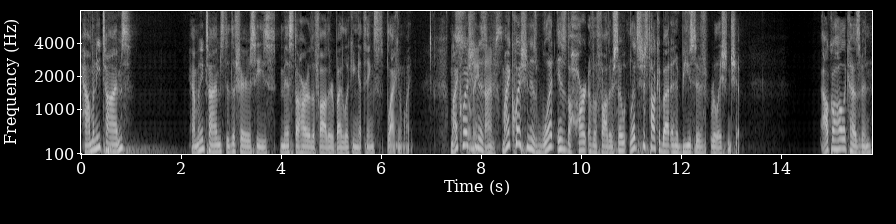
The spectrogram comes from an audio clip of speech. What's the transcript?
how many times how many times did the Pharisees miss the heart of the Father by looking at things black and white? My So question is times. my question is what is the heart of a father? So let's just talk about an abusive relationship. Alcoholic husband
